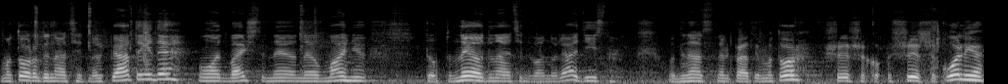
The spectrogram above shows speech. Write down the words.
мотор 11.05 йде. От, бачите, не, не обманюю. Тобто не 11.2.0, дійсно 11.05 мотор, ширша, ширша колія.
